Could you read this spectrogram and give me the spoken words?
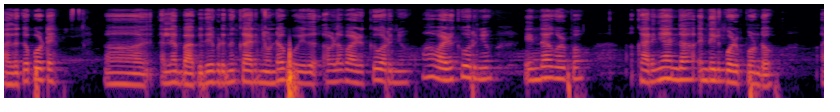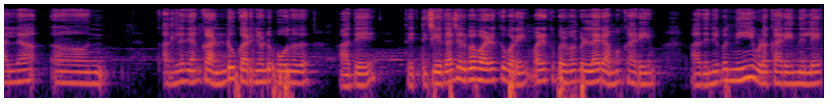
അതൊക്കെ പോട്ടെ. അല്ല ബബിത ഇവിടുന്ന് കരഞ്ഞുകൊണ്ടാണ് പോയത്. അവളെ വഴക്ക് പറഞ്ഞു. ആ വഴക്ക് പറഞ്ഞു. എന്താ കുഴപ്പം? കരഞ്ഞാൽ എന്താ? എന്തെങ്കിലും കുഴപ്പമുണ്ടോ? അല്ല അതിൽ ഞാൻ കണ്ടു കരഞ്ഞുകൊണ്ട് പോകുന്നത്. അതെ തെറ്റ് ചെയ്താൽ ചിലപ്പോൾ വഴക്ക് പറയും. വഴക്ക് പറയുമ്പോൾ പിള്ളേരമ്മ കരയും. അതിനിപ്പോൾ നീ ഇവിടെ കരയുന്നില്ലേ?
